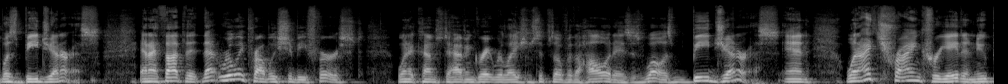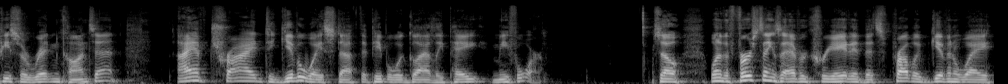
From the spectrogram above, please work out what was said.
was be generous. And I thought that that really probably should be first when it comes to having great relationships over the holidays as well is be generous. And when I try and create a new piece of written content, I have tried to give away stuff that people would gladly pay me for. So, one of the first things I ever created that's probably given away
